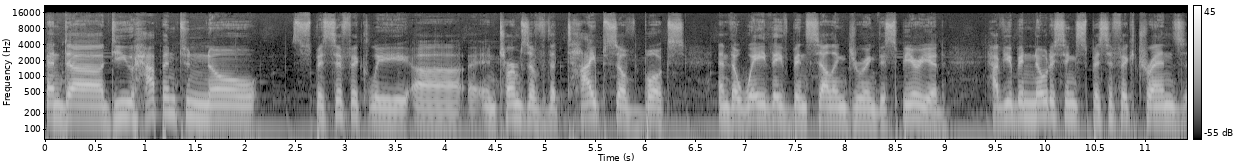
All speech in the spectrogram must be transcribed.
And uh, do you happen to know specifically uh, in terms of the types of books and the way they've been selling during this period? Have you been noticing specific trends?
